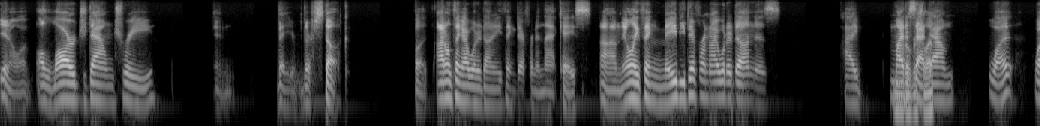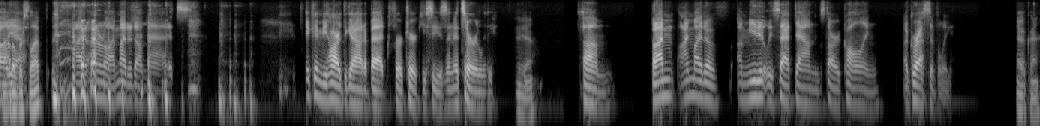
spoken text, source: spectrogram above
you know, a, a large down tree and they they're stuck. But I don't think I would have done anything different in that case. Um, the only thing maybe different I would have done is I might have sat down. What? Well, Not yeah. overslept. I, I don't know. I might have done that. It's it can be hard to get out of bed for turkey season. It's early. yeah. Um, but I'm I might have immediately sat down and started calling aggressively. Okay.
